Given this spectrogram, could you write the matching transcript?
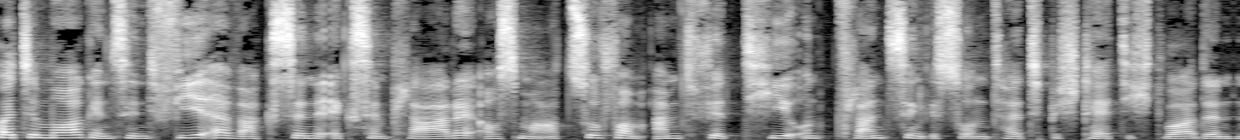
Na, Heute Morgen sind vier erwachsene Exemplare aus Marzo vom Amt für Tier- und Pflanzengesundheit bestätigt worden.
